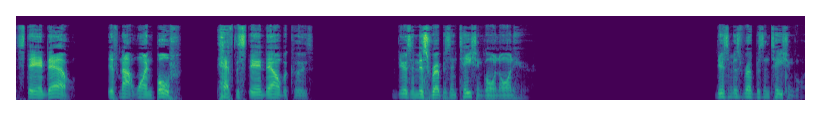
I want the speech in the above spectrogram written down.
stand down. If not one, both have to stand down because there's a misrepresentation going on here. There's a misrepresentation going on.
